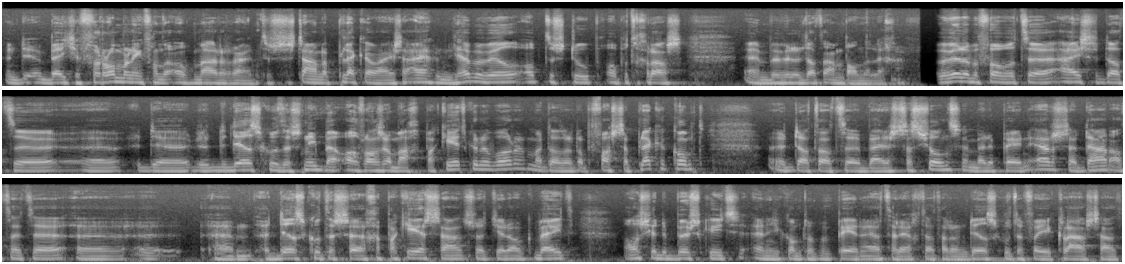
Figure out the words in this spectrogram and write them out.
een, een beetje verrommeling van de openbare ruimte. Ze staan op plekken waar je ze eigenlijk niet hebben wil. Op de stoep, op het gras. En we willen dat aan banden leggen. We willen bijvoorbeeld uh, eisen dat uh, de, de, de, deelscooters niet overal zomaar geparkeerd kunnen worden, maar dat het op vaste plekken komt. Dat dat bij de stations en bij de PNR's, dat daar altijd um, deelscooters geparkeerd staan, zodat je ook weet als je de bus kiest en je komt op een PNR terecht, dat er een deelscooter voor je klaar staat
